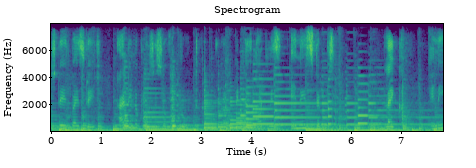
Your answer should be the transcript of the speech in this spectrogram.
stage by stage and in a process of growth. It does not miss any steps, like any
